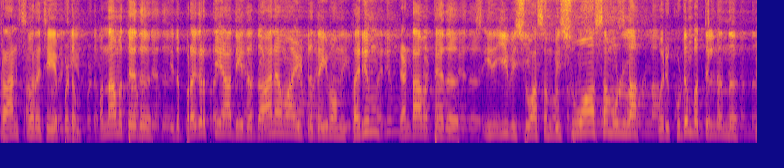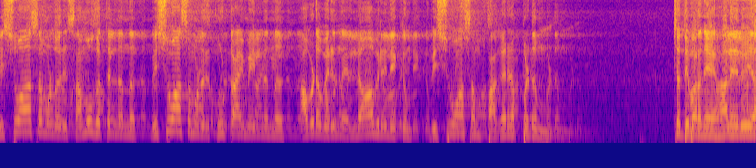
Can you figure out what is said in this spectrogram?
ട്രാൻസ്ഫർ ചെയ്യപ്പെടും. ഒന്നാമത്തേത് ഇത് പ്രകൃത്യാതീത ദാനമായിട്ട് ദൈവം തരും. രണ്ടാമത്തേത് ഈ- വിശ്വാസം വിശ്വാസമുള്ള ഒരു കുടുംബത്തിൽ നിന്ന് വിശ്വാസമുള്ള ഒരു സമൂഹത്തിൽ നിന്ന് വിശ്വാസമുള്ള ഒരു കൂട്ടായ്മയിൽ നിന്ന് അവിടെ വരുന്ന എല്ലാവരിലേക്കും വിശ്വാസം പകരപ്പെടും. ചത്തി പറഞ്ഞേ ഹാലേലുയാ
